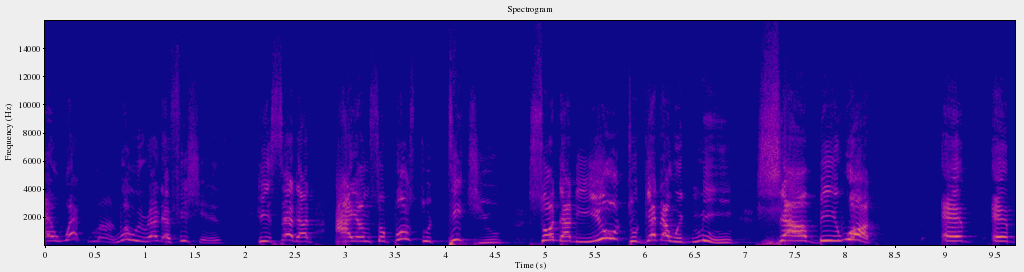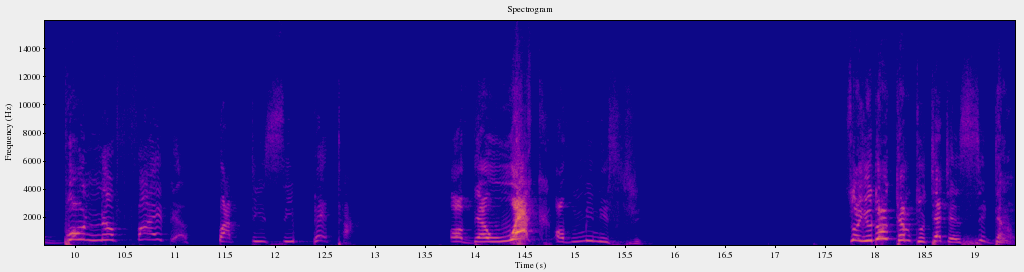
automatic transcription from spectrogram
A workman. When we read Ephesians, he said that I am supposed to teach you so that you together with me shall be what? A, a bona fide participator of the work of ministry. So you don't come to church and sit down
